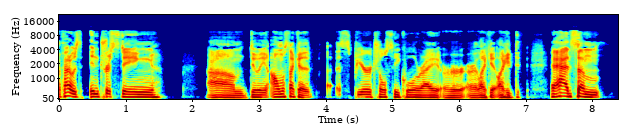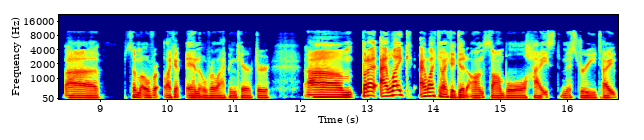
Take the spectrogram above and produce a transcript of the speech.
I thought it was interesting. Um, doing almost like a, a spiritual sequel, right? Or or like it like it, it had some uh some over like an, an overlapping character. Um, but I, I like I like like a good ensemble heist mystery type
